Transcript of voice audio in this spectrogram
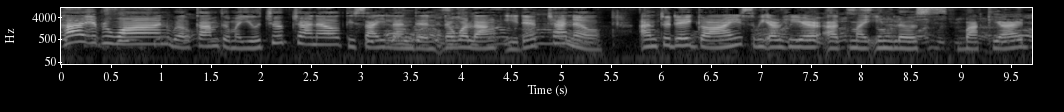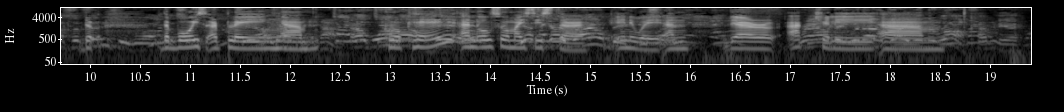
Hi everyone! Welcome to my YouTube channel, Tess-ay London, the Walang Edit channel. And today guys, we are here at my in-laws backyard. The, the boys are playing um, croquet and also my sister. Anyway, and they're actually... Um, rock, haven't you?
